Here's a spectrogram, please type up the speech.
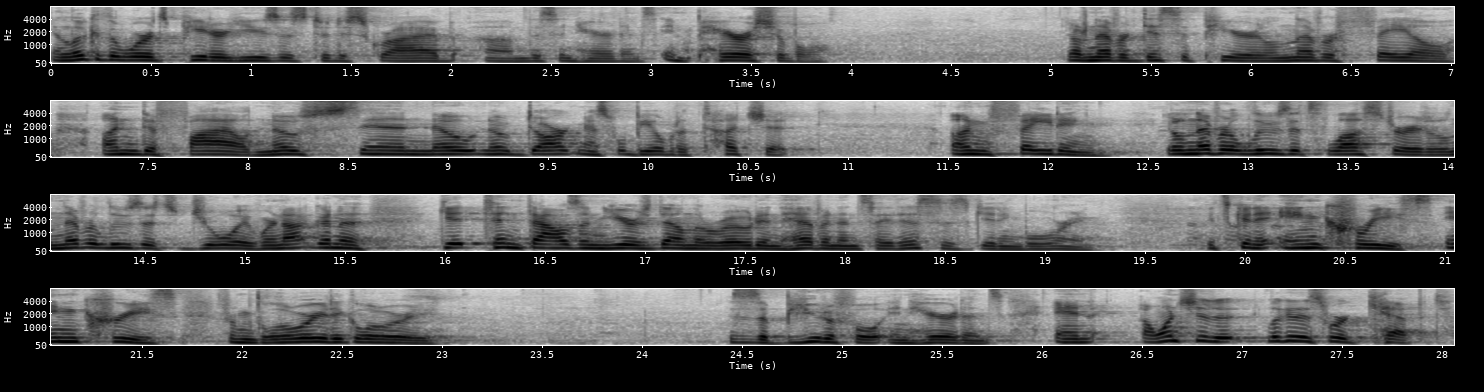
And look at the words Peter uses to describe um, this inheritance imperishable. It'll never disappear, it'll never fail, undefiled, no sin, no, no darkness will be able to touch it, unfading. It'll never lose its luster, it'll never lose its joy. We're not gonna get 10,000 years down the road in heaven and say, This is getting boring. It's gonna increase, increase from glory to glory. This is a beautiful inheritance. And I want you to look at this word kept.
